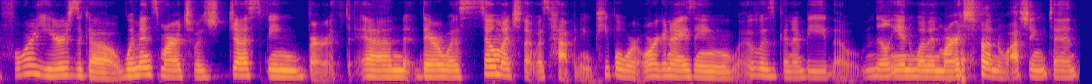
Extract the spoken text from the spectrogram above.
Four years ago, Women's March was just being birthed, and there was so much that was happening. People were organizing. It was going to be the Million Women March on Washington.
